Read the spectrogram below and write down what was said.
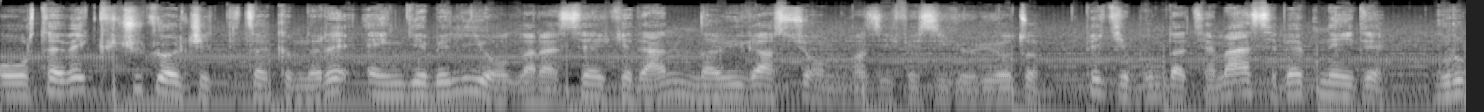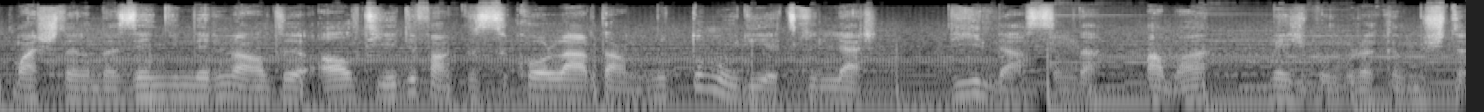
orta ve küçük ölçekli takımları engebeli yollara sevk eden navigasyon vazifesi görüyordu. Peki bunda temel sebep neydi? Grup maçlarında zenginlerin aldığı 6-7 farklı skorlardan mutlu muydu yetkililer? Değildi aslında ama mecbur bırakılmıştı.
